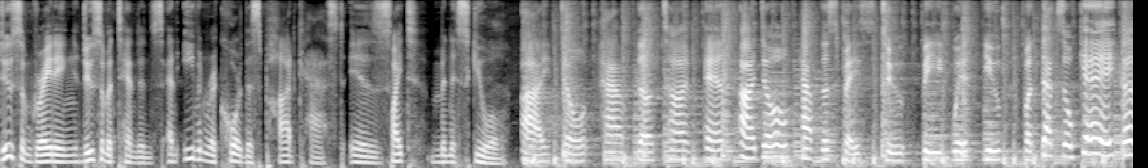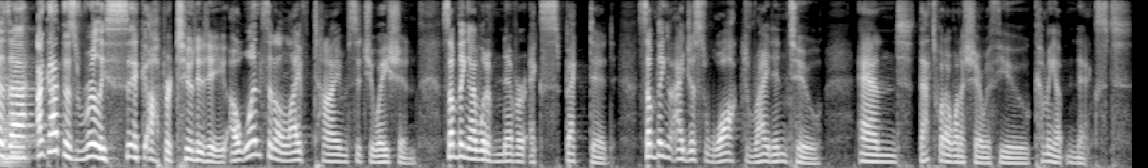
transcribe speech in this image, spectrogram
do some grading, do some attendance, and even record this podcast is quite minuscule. I don't have the time and I don't have the space to be with you, but that's okay because I, I got this really sick opportunity, a once in a lifetime situation, something I would have never expected, something I just walked right into. And that's what I want to share with you coming up next.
